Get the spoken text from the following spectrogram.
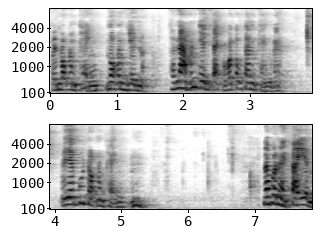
เป็นนอกน้ำแข็งนอกน้ำเย็นอะถ้าน้ำมันเย็นแต่ก็ว่าต้องใส่น้ำแข็งไปแต่ยังพูดนอกน้ำแข็งแล้วเพื่อนไหนใส่อัน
